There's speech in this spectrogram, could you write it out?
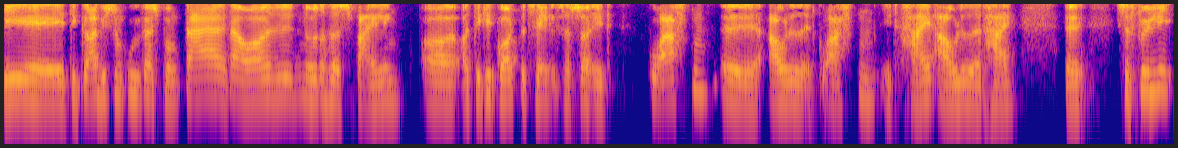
Det, det gør vi som udgangspunkt. Der er, der er også noget, der hedder spejling, og, og det kan godt betale sig. Så et god aften øh, afledet et god aften, et hej afledet et hej. Øh, selvfølgelig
